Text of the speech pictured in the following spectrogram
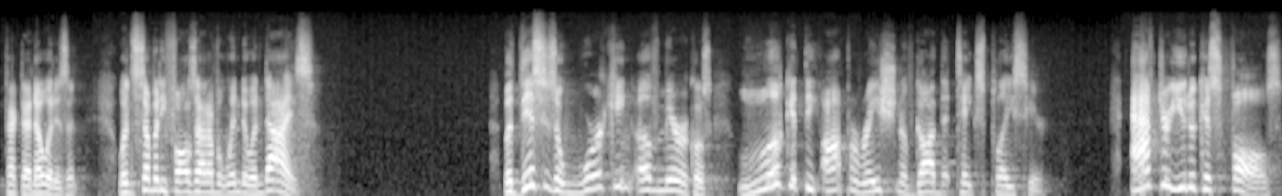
In fact, I know it isn't. When somebody falls out of a window and dies. But this is a working of miracles. Look at the operation of God that takes place here. After Eutychus falls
